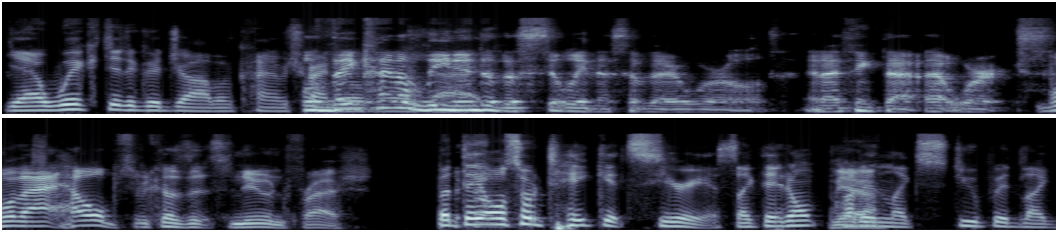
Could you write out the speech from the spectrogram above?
Yeah, Wick did a good job of kind of trying. Well, trying they to kind of lean that. into the silliness of their world, and I think that that works. well that helps because it's new and fresh. But they also take it serious. Like they don't put Yeah. in like stupid like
